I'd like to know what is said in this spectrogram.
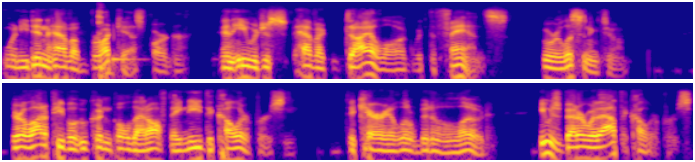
when he didn't have a broadcast partner and he would just have a dialogue with the fans who were listening to him there are a lot of people who couldn't pull that off they need the color person to carry a little bit of the load he was better without the color person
